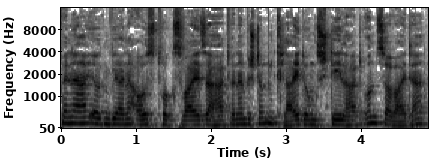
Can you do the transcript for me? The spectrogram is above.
wenn er irgendwie eine Ausdrucksweise hat, wenn er einen bestimmten Kleidungsstil hat und so weiter,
